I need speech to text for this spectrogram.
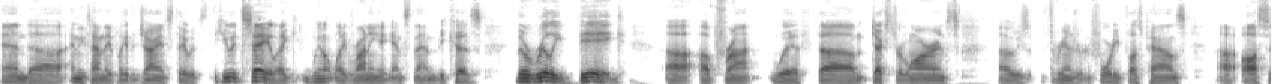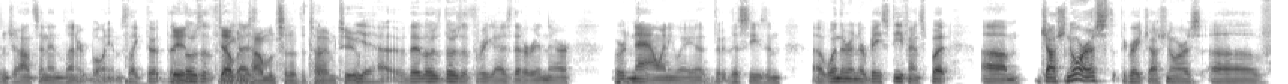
and uh, anytime they played the Giants, they would he would say like we don't like running against them because they're really big uh, up front with um, Dexter Lawrence, uh, who's 340 plus pounds, uh, Austin Johnson, and Leonard Williams. Like the, the, those are the three Dalvin guys. Tomlinson at the time too. Yeah, those those are the three guys that are in there, or now anyway, uh, th- this season uh, when they're in their base defense. But um, Josh Norris, the great Josh Norris of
